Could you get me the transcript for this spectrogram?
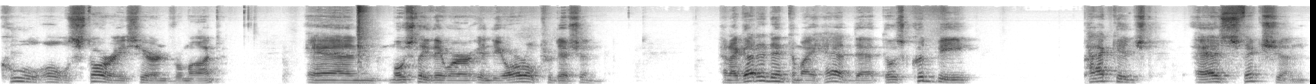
cool old stories here in Vermont, and mostly they were in the oral tradition. And I got it into my head that those could be packaged as fiction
